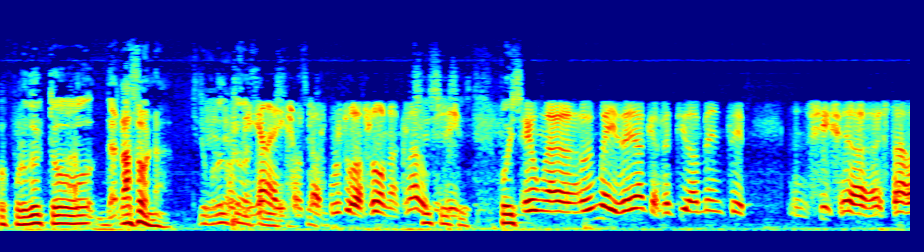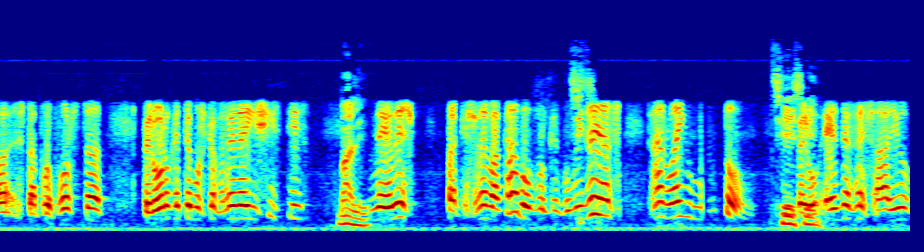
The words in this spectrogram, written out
O produto da, da zona. Tiro por onde toda a zona. Por toda zona, claro sí, que sí. sí. Pois... É unha, unha idea que efectivamente mm, sí, xa está, está proposta, pero o que temos que facer é insistir vale. neles para que se leva a cabo, porque con ideas, claro, hai un montón, sí, pero sí. é necesario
